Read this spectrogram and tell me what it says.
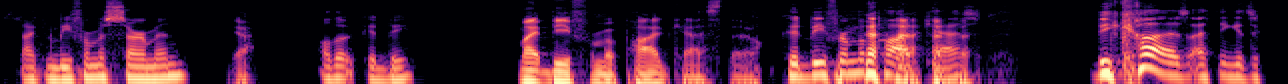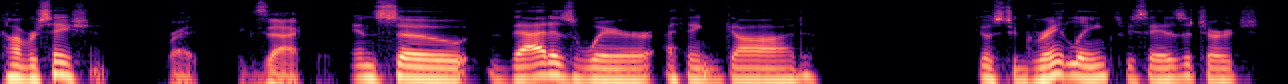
It's not going to be from a sermon. Yeah. Although it could be. Might be from a podcast though. Could be from a podcast because I think it's a conversation. Right. Exactly. And so that is where I think God goes to great lengths. We say it as a church.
